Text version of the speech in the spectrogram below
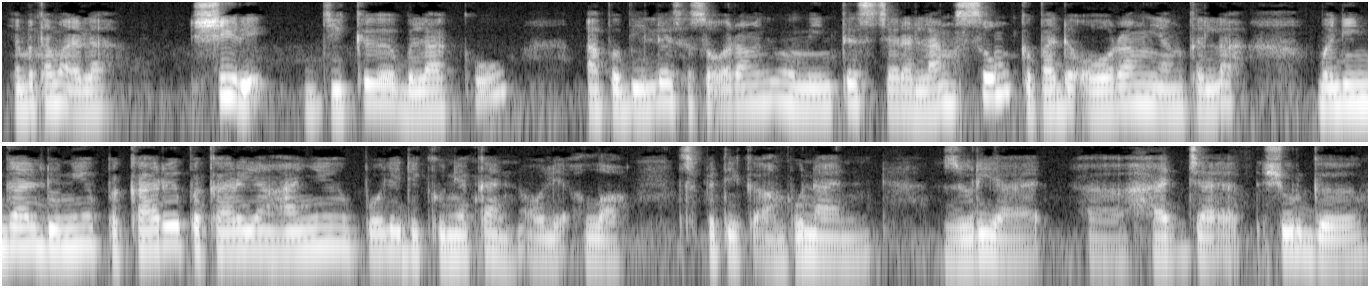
Yang pertama adalah syirik jika berlaku apabila seseorang itu meminta secara langsung kepada orang yang telah meninggal dunia perkara-perkara yang hanya boleh dikurniakan oleh Allah seperti keampunan, zuriat, uh, hajat syurga.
